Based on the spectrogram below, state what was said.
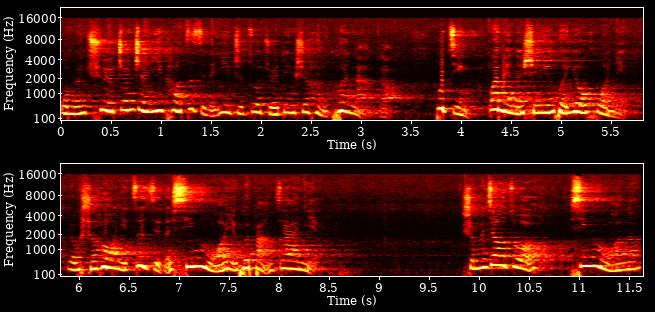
我们去真正依靠自己的意志做决定是很困难的。不仅外面的声音会诱惑你，有时候你自己的心魔也会绑架你。什么叫做心魔呢？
